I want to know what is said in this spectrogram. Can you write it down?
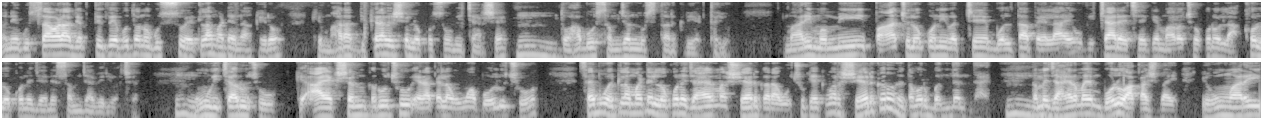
અને ગુસ્સાવાળા વ્યક્તિત્વે પોતાનો ગુસ્સો એટલા માટે ના કર્યો કે મારા દીકરા વિશે લોકો શું વિચારશે? તો આ બહુ સમજણનું સ્તર ક્રિએટ થયું. મારી મમ્મી પાંચ લોકોની વચ્ચે બોલતા પહેલા એવું વિચારે છે કે મારો છોકરો લાખો લોકોને જઈને સમજાવી રહ્યો છે. હું વિચારું છું કે આ એક્શન કરું છું એના પહેલા હું આ બોલું છું. સાહેબ હું એટલા માટે લોકોને જાહેરમાં શેર કરાવું છું કે એકવાર શેર કરો ને તમારું બંધન થાય. તમે જાહેરમાં એમ બોલો આકાશભાઈ કે હું મારી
